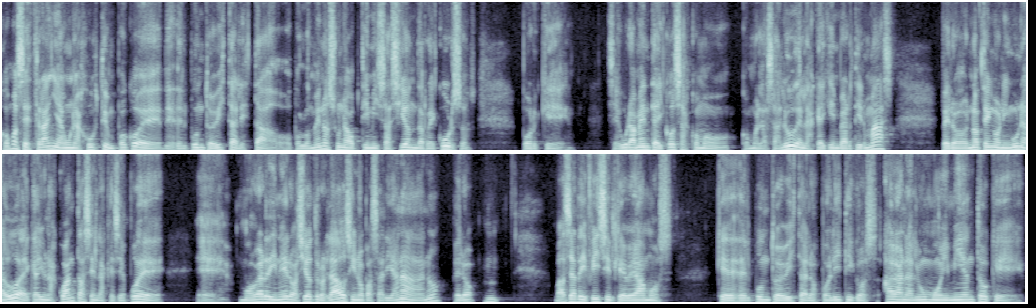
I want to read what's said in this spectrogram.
¿Cómo se extraña un ajuste un poco desde el punto de vista del Estado? O por lo menos una optimización de recursos porque seguramente hay cosas como, como la salud en las que hay que invertir más, pero no tengo ninguna duda de que hay unas cuantas en las que se puede eh, mover dinero hacia otros lados y no pasaría nada, ¿no? Pero mm, va a ser difícil que veamos que desde el punto de vista de los políticos hagan algún movimiento que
